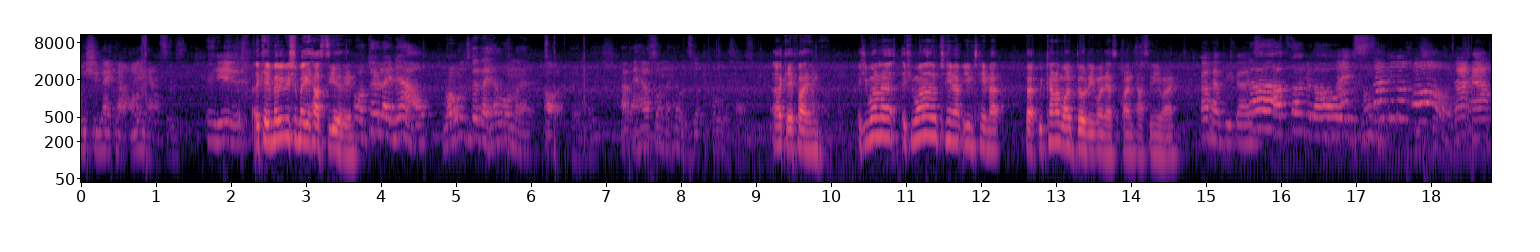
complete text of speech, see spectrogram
we should make our own houses. Yeah. Okay, maybe we should make a house together then. Oh, too late now. Roland's got the hill on the. Oh, the, uh, the house on the hill. He's got the coolest house. Okay, fine. If you wanna, if you wanna team up, you can team up. But we kind of want to build everyone else's own house anyway. I'll help you guys. Ah, I'm stuck in a hole. I'm stuck in a hole. Not out.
